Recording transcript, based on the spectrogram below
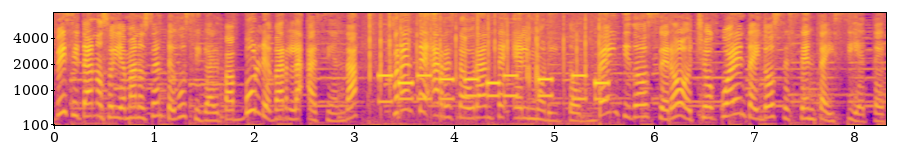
Visítanos o llamanos en Tegucigalpa, Boulevard La Hacienda, frente a Restaurante El Morito, 2208-4267.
